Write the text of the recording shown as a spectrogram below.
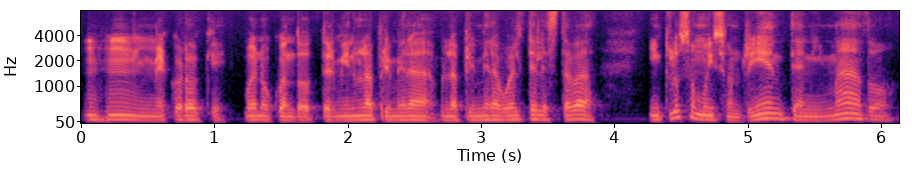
me acuerdo que, bueno, cuando terminó la primera, la primera vuelta, él estaba incluso muy sonriente, animado,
